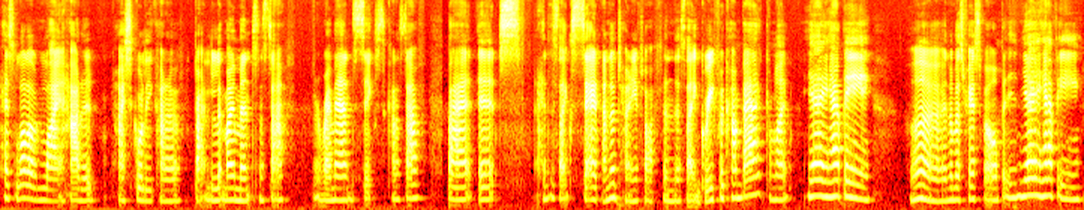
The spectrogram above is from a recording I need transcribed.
has a lot of light-hearted, high schooly kind of lit moments and stuff. Romance, sex kind of stuff. But it's had this like sad undertone if often this like grief would come back. I'm like, yay, happy. Ugh, a little bit stressful, but then yay, happy.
